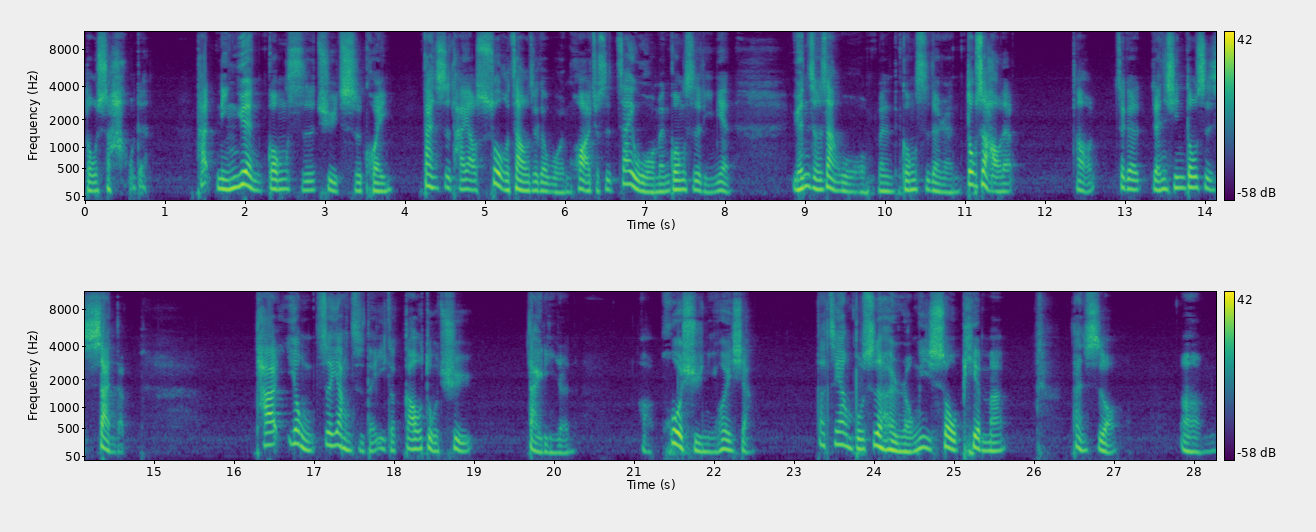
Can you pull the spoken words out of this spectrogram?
都是好的，他宁愿公司去吃亏。但是他要塑造这个文化，就是在我们公司里面，原则上我们公司的人都是好的，哦，这个人心都是善的。他用这样子的一个高度去带领人，啊，或许你会想，那这样不是很容易受骗吗？但是哦，嗯，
